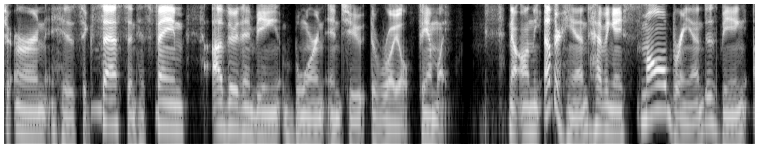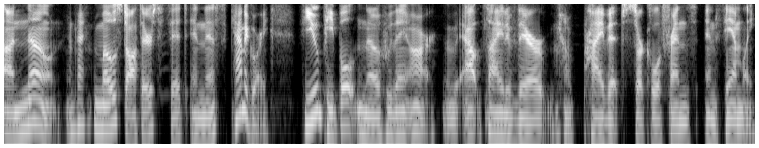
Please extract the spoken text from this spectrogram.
to earn his success and his fame other than being born into the royal family. Now, on the other hand, having a small brand is being unknown. In fact, most authors fit in this category. Few people know who they are outside of their kind of private circle of friends and family.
